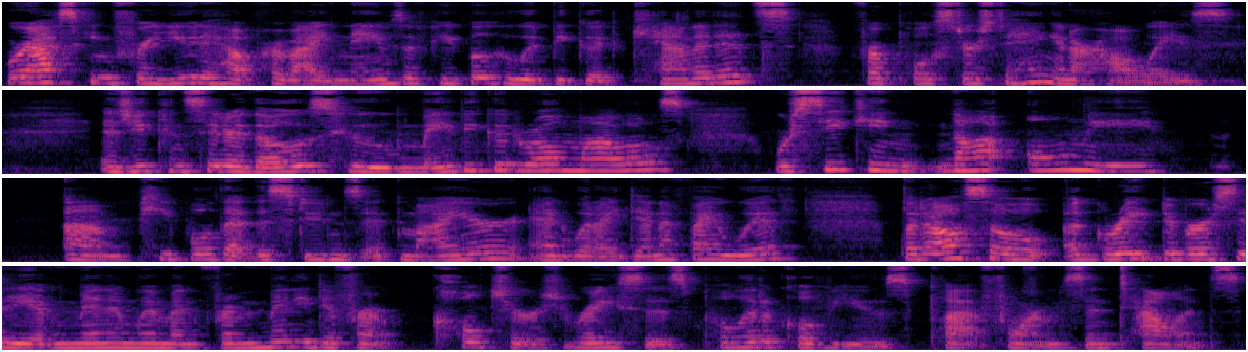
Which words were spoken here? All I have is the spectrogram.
We're asking for you to help provide names of people who would be good candidates for posters to hang in our hallways. As you consider those who may be good role models, we're seeking not only um, people that the students admire and would identify with, but also a great diversity of men and women from many different cultures, races, political views, platforms, and talents.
